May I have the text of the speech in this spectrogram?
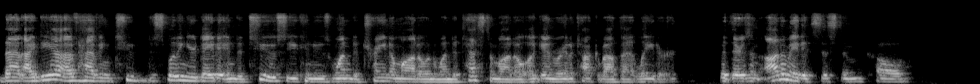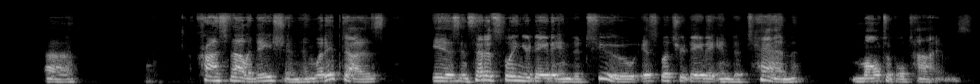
that idea of having two, splitting your data into two so you can use one to train a model and one to test a model, again, we're gonna talk about that later. But there's an automated system called uh, cross-validation. And what it does is instead of splitting your data into two, it splits your data into 10 multiple times.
